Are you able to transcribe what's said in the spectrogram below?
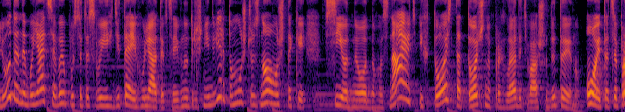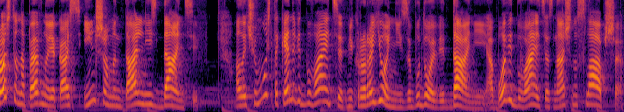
Люди не бояться випустити своїх дітей гуляти в цей внутрішній двір, тому що знову ж таки всі одне одного знають, і хтось та точно пригледить вашу дитину. Ой, та це просто напевно якась інша ментальність данців. Але чомусь таке не відбувається в мікрорайонній забудові Данії або відбувається значно слабше.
